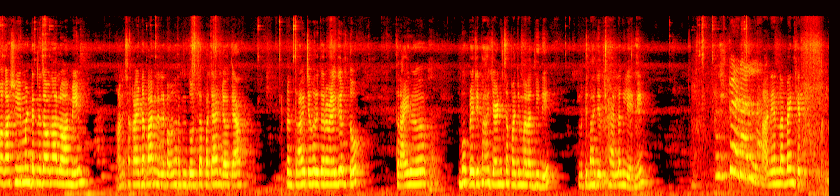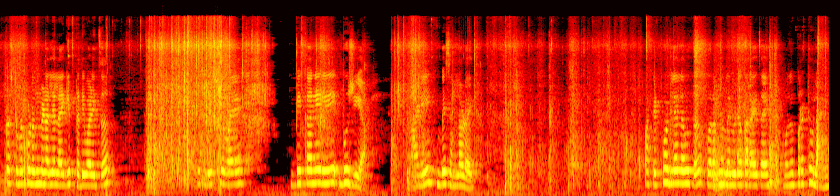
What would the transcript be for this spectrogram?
मग अशी मंडपनं जाऊन आलो आम्ही. आणि सकाळी डबा आणलेला बघा घरातून दोन चपात्या आणल्या होत्या. नंतर आईच्या घरी जरा वेळ गेलतो. तर आईनं भोपळ्याची भाजी आणि चपाती मला दिली. मग ती भाजी खायला लागली आहे मी. आणि यांना बँकेत कस्टमरकडून मिळालेलं आहे गिफ्ट दिवाळीचं. शिवाय बिकानेरी भुजिया आणि बेसन लाडू आहेत. पाकिट फोडलेलं होतं. परत म्हणलं व्हिडिओ करायचा आहे. म्हणून परत ठेवला आणि.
